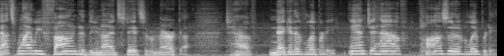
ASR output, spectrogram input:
That's why we founded the United States of America to have negative liberty and to have positive liberty.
